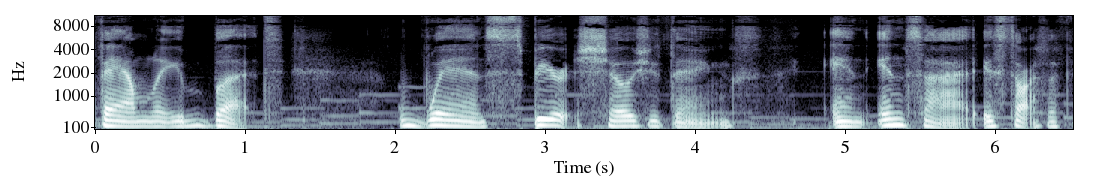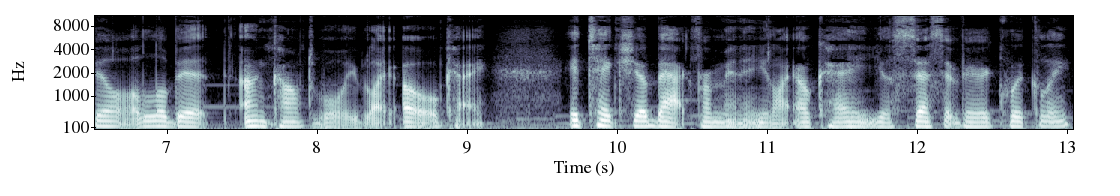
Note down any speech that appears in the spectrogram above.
family. But when spirit shows you things and inside it starts to feel a little bit uncomfortable. You're like, oh, okay. It takes you back for a minute. You're like, okay, you assess it very quickly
